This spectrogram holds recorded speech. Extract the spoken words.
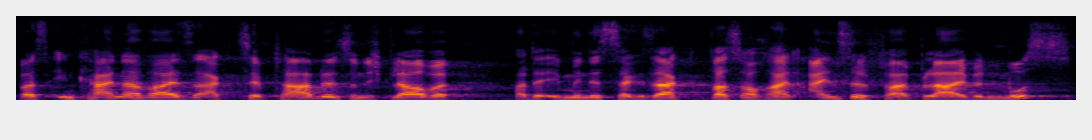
was in keiner Weise akzeptabel ist. Und ich glaube, hat der Innenminister gesagt, was auch ein Einzelfall bleiben muss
